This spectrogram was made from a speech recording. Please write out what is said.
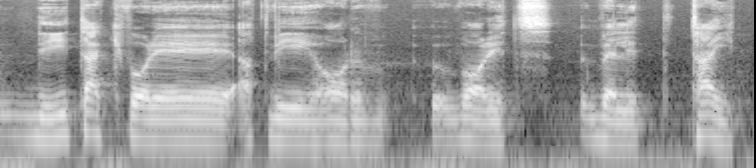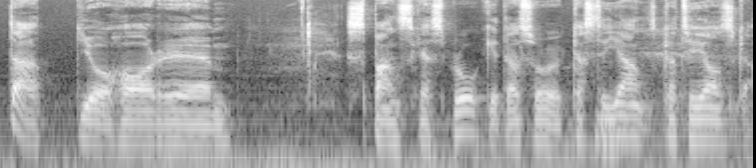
det är tack vare att vi har varit väldigt tajta. Att jag har eh, spanska språket, alltså castellans, castellanska.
